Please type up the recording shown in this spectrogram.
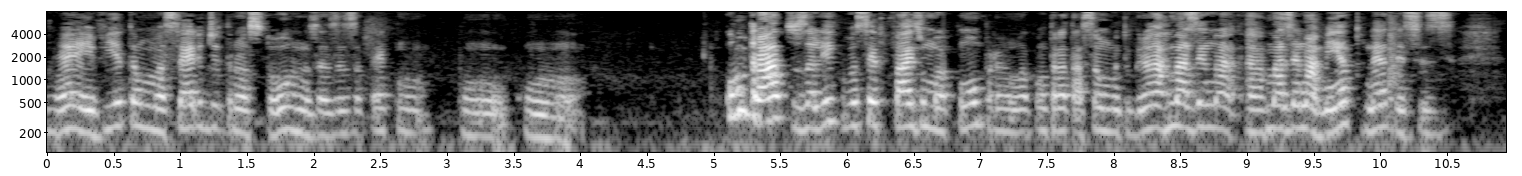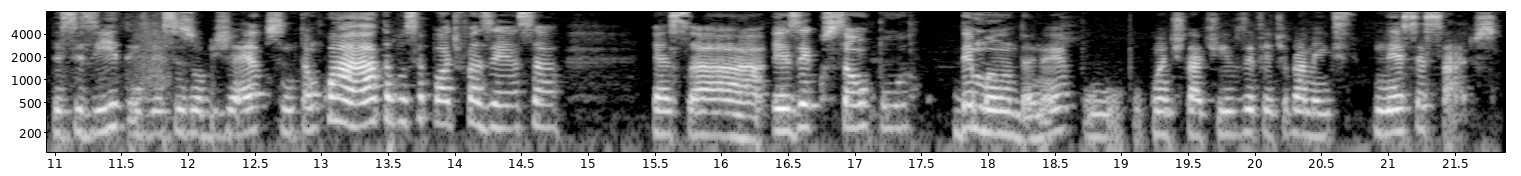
né, evita uma série de transtornos, às vezes até com, com, com contratos ali que você faz uma compra, uma contratação muito grande, armazena, armazenamento né, desses, desses itens, desses objetos. Então, com a ata, você pode fazer essa, essa execução por demanda, né, por, por quantitativos efetivamente necessários.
